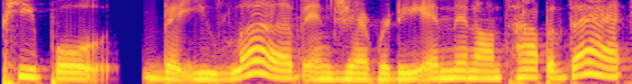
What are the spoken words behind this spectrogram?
people that you love in jeopardy and then on top of that,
